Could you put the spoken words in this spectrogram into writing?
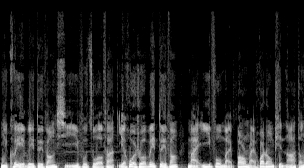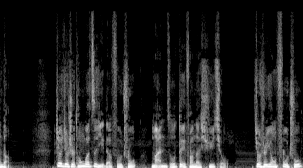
你可以为对方洗衣服、做饭，也或者说为对方买衣服、买包、买化妆品啊等等，这就是通过自己的付出满足对方的需求，就是用付出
